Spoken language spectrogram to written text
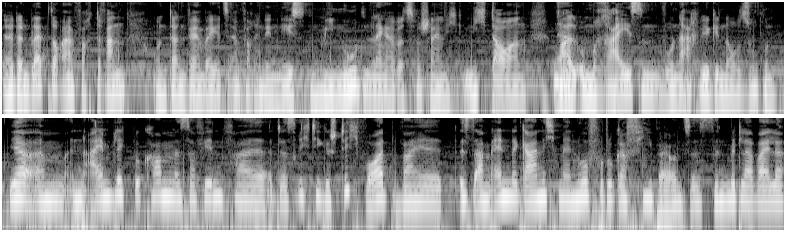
äh, dann bleib doch einfach dran und dann werden wir jetzt einfach in den nächsten Minuten länger wird es wahrscheinlich nicht dauern, ja. mal umreißen, wonach wir genau suchen. Ja, ähm, einen Einblick bekommen ist auf jeden Fall das richtige Stichwort, weil es am Ende gar nicht mehr nur Fotografie bei uns ist. Es sind mittlerweile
